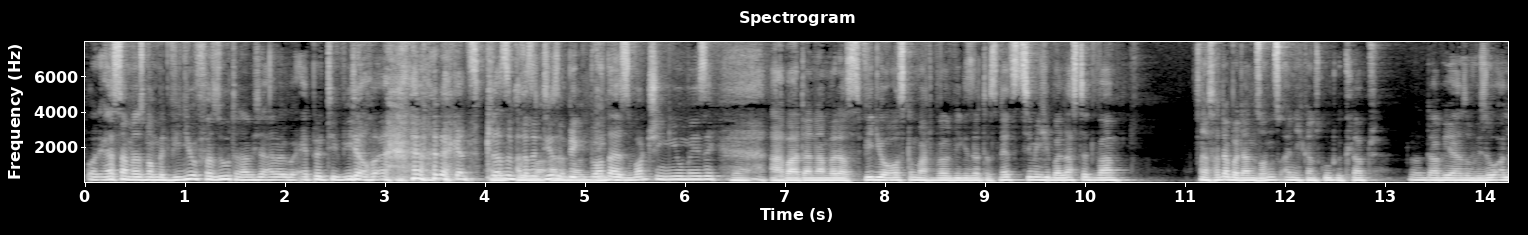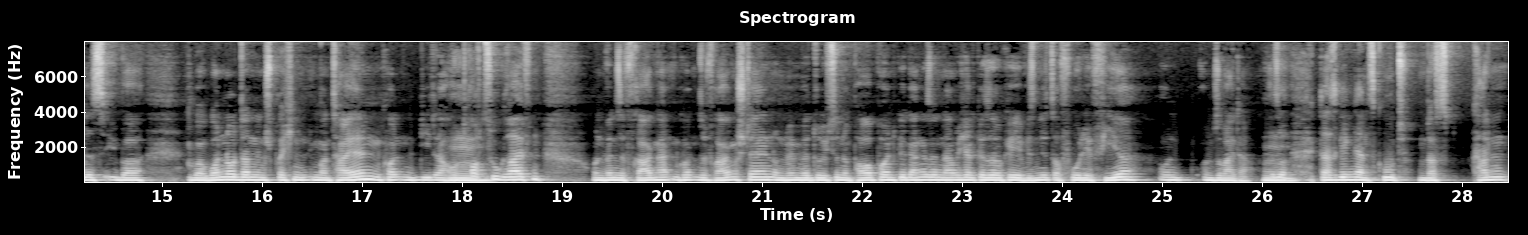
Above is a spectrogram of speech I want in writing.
Und erst haben wir das noch mit Video versucht, dann habe ich da einmal über Apple TV auch da ganz klasse alle präsentiert, so Big Brother is watching you mäßig. Ja. Aber dann haben wir das Video ausgemacht, weil wie gesagt das Netz ziemlich überlastet war. Das hat aber dann sonst eigentlich ganz gut geklappt. Da wir ja sowieso alles über, über OneNote dann entsprechend immer teilen, konnten die da auch Mhm. drauf zugreifen. Und wenn sie Fragen hatten, konnten sie Fragen stellen. Und wenn wir durch so eine PowerPoint gegangen sind, habe ich halt gesagt, okay, wir sind jetzt auf Folie 4 und, und so weiter. Mhm. Also das ging ganz gut. Und das kann,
